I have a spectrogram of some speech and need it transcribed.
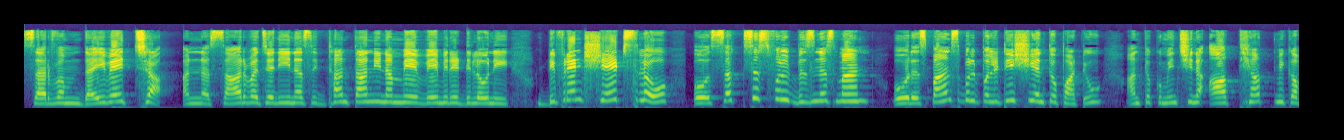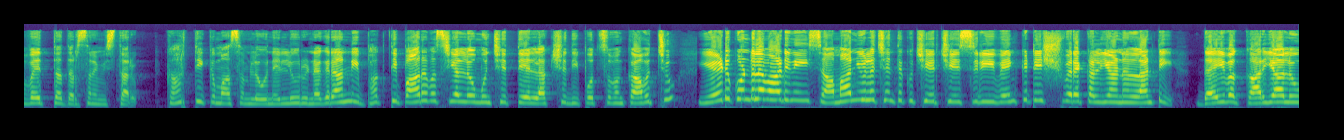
సర్వం దైవేచ్ఛ అన్న సార్వజనీన సిద్ధాంతాన్ని నమ్మే వేమిరెడ్డిలోని డిఫరెంట్ షేడ్స్లో ఓ సక్సెస్ఫుల్ బిజినెస్ మ్యాన్ ఓ రెస్పాన్సిబుల్ పొలిటీషియన్తో పాటు అంతకు మించిన ఆధ్యాత్మికవేత్త దర్శనమిస్తారు. కార్తీక మాసంలో నెల్లూరు నగరాన్ని భక్తి పారవస్యంలో ముంచెత్తే లక్ష దీపోత్సవం కావచ్చు. ఏడుకొండల వాడిని సామాన్యుల చెంతకు చేర్చే శ్రీ వెంకటేశ్వర కళ్యాణం లాంటి దైవ కార్యాలు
